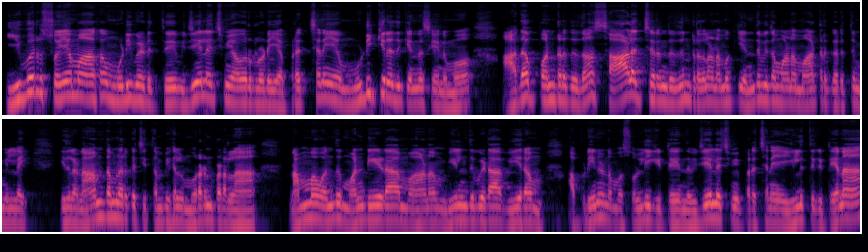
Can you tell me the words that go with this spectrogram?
இவர் சுயமாக முடிவெடுத்து விஜயலட்சுமி அவர்களுடைய பிரச்சனையை முடிக்கிறதுக்கு என்ன செய்யணுமோ அதை பண்றது தான் சால சிறந்ததுன்றதுல நமக்கு எந்த விதமான மாற்று கருத்தும் இல்லை. இதுல நாம் தமிழர் கட்சி தம்பிகள் முரண்படலாம். நம்ம வந்து மண்டியிடா மானம் வீழ்ந்து விடா வீரம் அப்படின்னு நம்ம சொல்லிக்கிட்டு இந்த விஜயலட்சுமி பிரச்சனையை இழுத்துக்கிட்டு ஏன்னா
